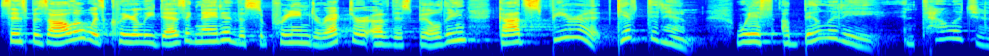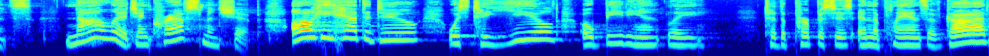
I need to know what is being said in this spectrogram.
Since Bezalel was clearly designated the supreme director of this building, God's Spirit gifted him with ability, intelligence, knowledge and craftsmanship. All he had to do was to yield obediently to the purposes and the plans of God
